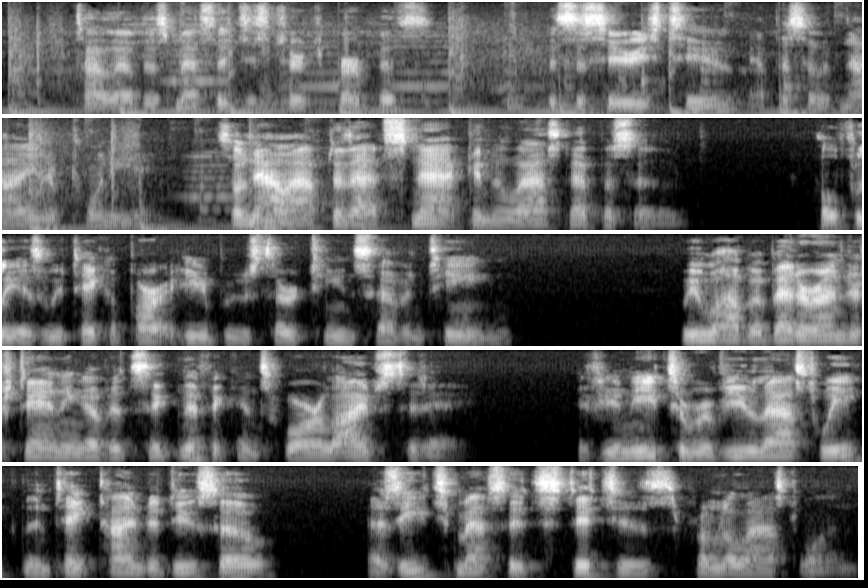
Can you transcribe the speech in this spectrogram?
The title of this message is Church Purpose. This is Series 2, Episode 9 of 28. So now, after that snack in the last episode, hopefully as we take apart Hebrews 13 17, we will have a better understanding of its significance for our lives today. If you need to review last week, then take time to do so, as each message stitches from the last one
